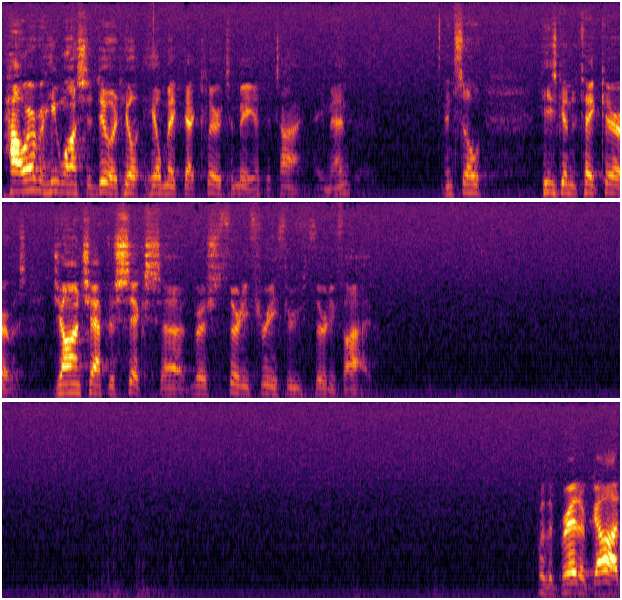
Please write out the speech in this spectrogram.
However he wants to do it, he'll, he'll make that clear to me at the time. Amen? And so he's going to take care of us. John chapter 6, uh, verse 33 through 35. For the bread of God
